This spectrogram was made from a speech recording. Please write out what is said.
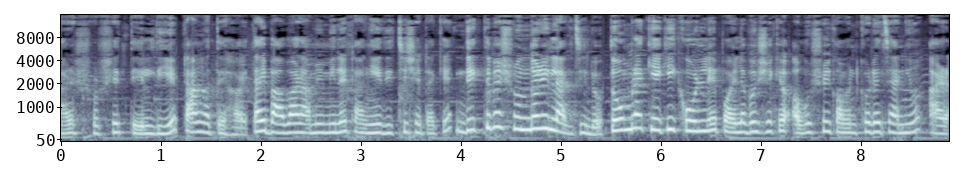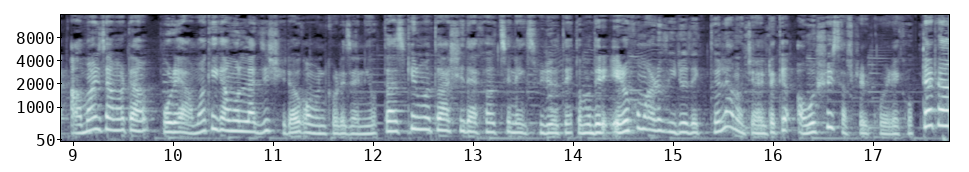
আর সর্ষের তেল দিয়ে টাঙাতে হয়। তাই বাবার আমি মিলে টাঙিয়ে দিচ্ছি সেটাকে। দেখতে বেশ সুন্দরই লাগছিল। তোমরা কে কি করলে পয়লা বৈশাখে অবশ্যই কমেন্ট করে জানিও। আর আমার জামাটা পরে আমাকে কেমন লাগছে সেটাও কমেন্ট করে জানিও। তো আজকের মতো আসি, দেখা হচ্ছে নেক্সট ভিডিওতে তোমাদের এরকম আরও ভিডিও দেখতে হলে আমার চ্যানেলটাকে অবশ্যই সাবস্ক্রাইব করে রেখো। টাটা!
